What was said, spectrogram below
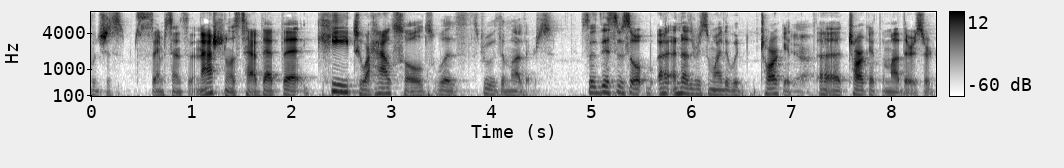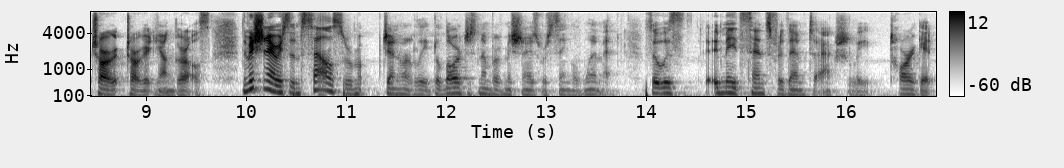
which is the same sense that nationalists had, that the key to a household was through the mothers. So this was another reason why they would target yeah. uh, target the mothers or tar- target young girls. The missionaries themselves were generally the largest number of missionaries were single women. So it was it made sense for them to actually target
